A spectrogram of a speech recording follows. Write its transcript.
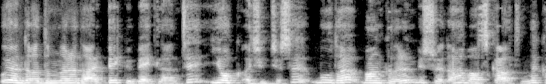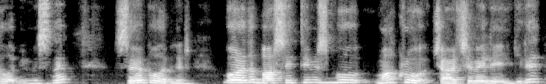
bu yönde adımlara dair pek bir beklenti yok açıkçası. Bu da bankaların bir süre daha baskı altında kalabilmesine sebep olabilir. Bu arada bahsettiğimiz bu makro çerçeveyle ilgili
